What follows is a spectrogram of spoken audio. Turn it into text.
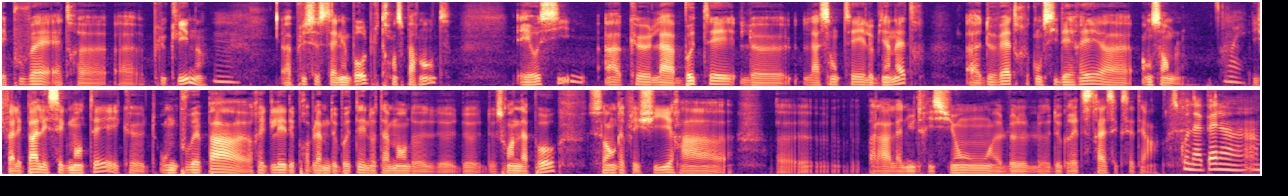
et pouvait être plus clean, mm. plus sustainable, plus transparente. Et aussi que la beauté, le, la santé et le bien-être devaient être considérés ensemble. Ouais. Il fallait pas les segmenter et que on ne pouvait pas régler des problèmes de beauté, notamment de, de, soins de la peau, sans réfléchir à voilà, la nutrition, le, le, degré de stress, etc. Ce qu'on appelle un,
